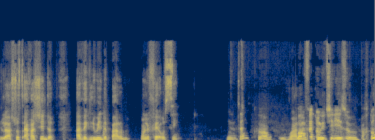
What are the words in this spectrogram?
la sauce arachide avec l'huile de palme. On le fait aussi. D'accord. Voilà. Bon, en fait, on l'utilise euh, partout.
